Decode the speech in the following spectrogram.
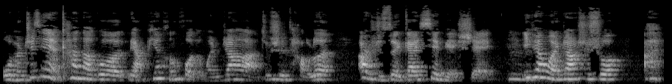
我们之前也看到过两篇很火的文章了，就是讨论二十岁该献给谁。嗯一篇文章是说，啊，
